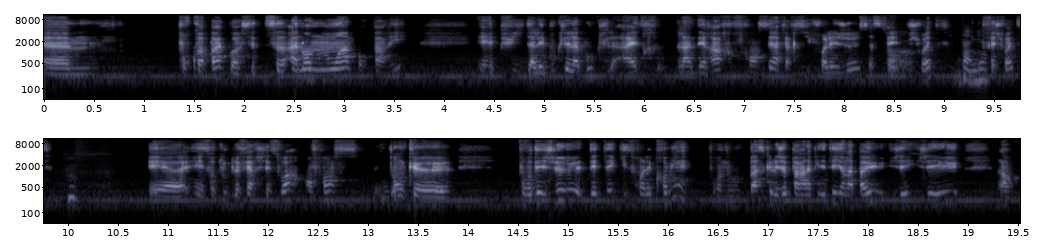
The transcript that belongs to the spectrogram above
Euh, pourquoi pas quoi? C'est un an de moins pour Paris. Et puis d'aller boucler la boucle, à être l'un des rares Français à faire six fois les Jeux, ça serait oh, chouette, très chouette. Et, et, surtout de le faire chez soi, en France. Donc pour des Jeux d'été qui seront les premiers pour nous, parce que les Jeux paralympiques d'été, il n'y en a pas eu. J'ai eu. Alors,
